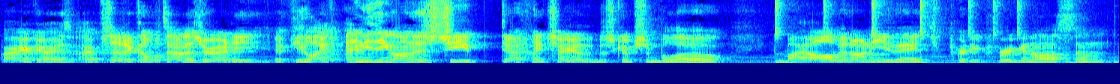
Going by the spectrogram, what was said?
All right, guys, I've said a couple times already. If you like anything on this Jeep, definitely check out the description below. Buy all of it on eBay. It's pretty freaking awesome.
